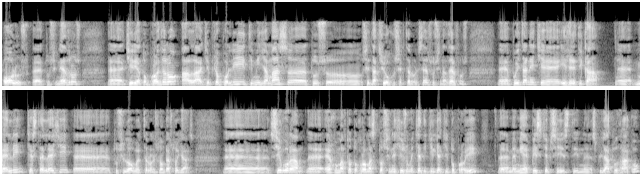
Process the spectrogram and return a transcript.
όλους τους συνέδρους κύρια τον πρόεδρο αλλά και πιο πολύ τιμή για μας τους συνταξιούχους εκτελονιστές, τους συναδέλφους ε, που ήταν και ιδρυτικά ε, μέλη και στελέχη ε, του Συλλόγου Εκτελονιστών Καστογιάς. σίγουρα έχουμε αυτό το χρώμα, το συνεχίζουμε και την Κυριακή το πρωί με μια επίσκεψη στην σπηλιά του Δράκου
